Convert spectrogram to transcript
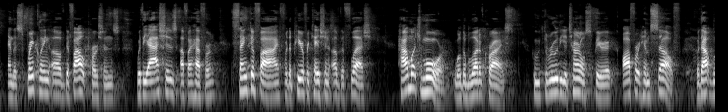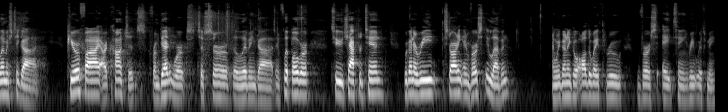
and the sprinkling of defiled persons with the ashes of a heifer sanctify for the purification of the flesh, how much more will the blood of Christ, who through the eternal Spirit offered himself without blemish to God, purify our conscience from dead works to serve the living God? And flip over to chapter 10. We're going to read starting in verse 11, and we're going to go all the way through verse 18. Read with me.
